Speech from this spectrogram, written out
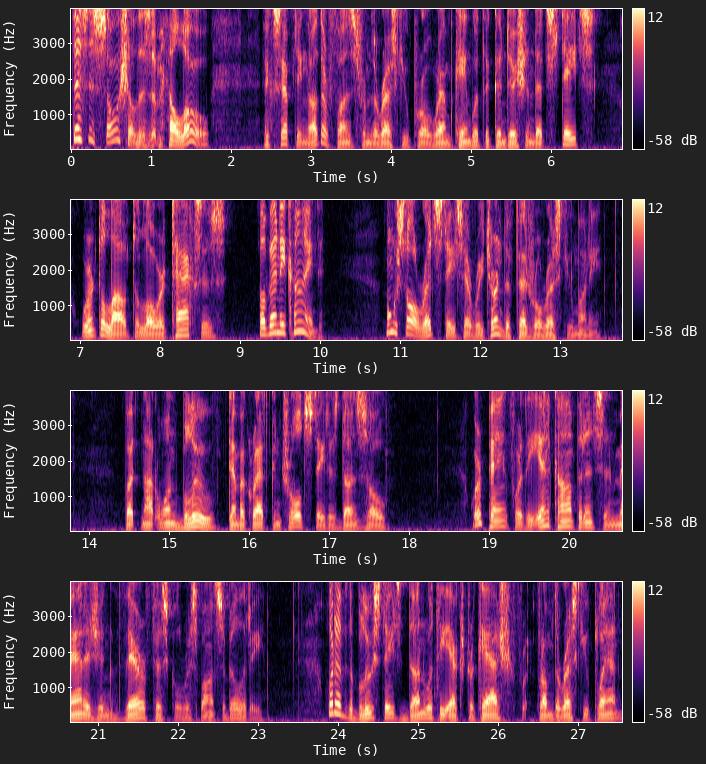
This is socialism, hello. Accepting other funds from the rescue program came with the condition that states weren't allowed to lower taxes of any kind. Most all red states have returned the federal rescue money, but not one blue, Democrat controlled state has done so we're paying for the incompetence in managing their fiscal responsibility. What have the blue states done with the extra cash from the rescue plan?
